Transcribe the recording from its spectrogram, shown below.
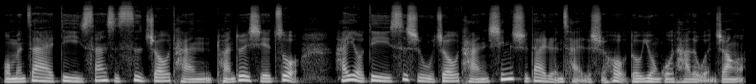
我们在第三十四周谈团队协作，还有第四十五周谈新时代人才的时候，都用过他的文章哦。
